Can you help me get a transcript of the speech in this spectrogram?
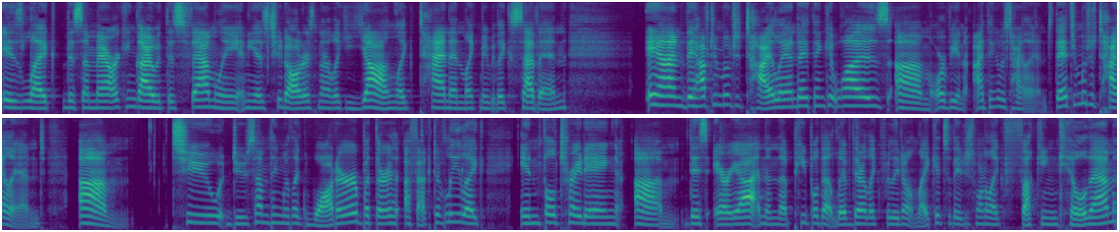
is like this American guy with this family, and he has two daughters, and they're like young, like 10 and like maybe like seven. And they have to move to Thailand, I think it was, um, or Vietnam. I think it was Thailand. They had to move to Thailand. Um, to do something with like water, but they're effectively like infiltrating um this area and then the people that live there like really don't like it so they just want to like fucking kill them.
